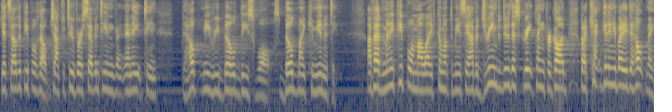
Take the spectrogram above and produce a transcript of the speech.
gets other people help. Chapter 2, verse 17 and 18 to help me rebuild these walls, build my community. I've had many people in my life come up to me and say, I have a dream to do this great thing for God, but I can't get anybody to help me.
